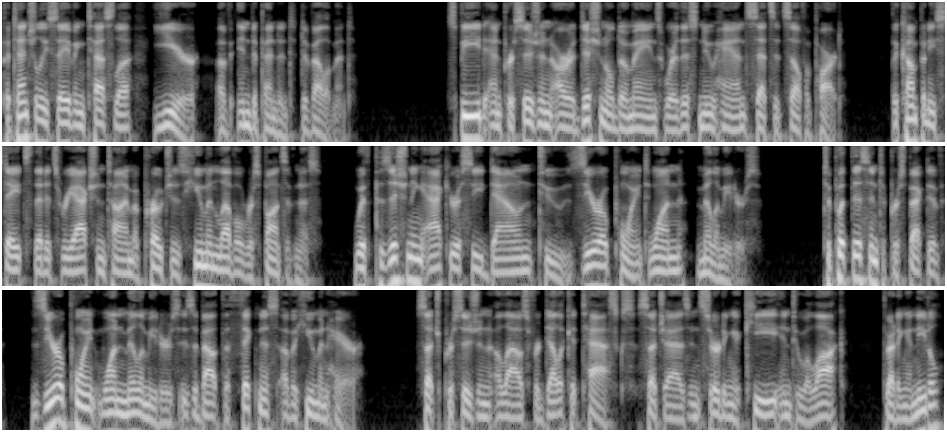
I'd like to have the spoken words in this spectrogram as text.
potentially saving Tesla year of independent development. Speed and precision are additional domains where this new hand sets itself apart. The company states that its reaction time approaches human-level responsiveness, with positioning accuracy down to 0.1 millimeters. To put this into perspective, 0.1 millimeters is about the thickness of a human hair. Such precision allows for delicate tasks such as inserting a key into a lock, threading a needle,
